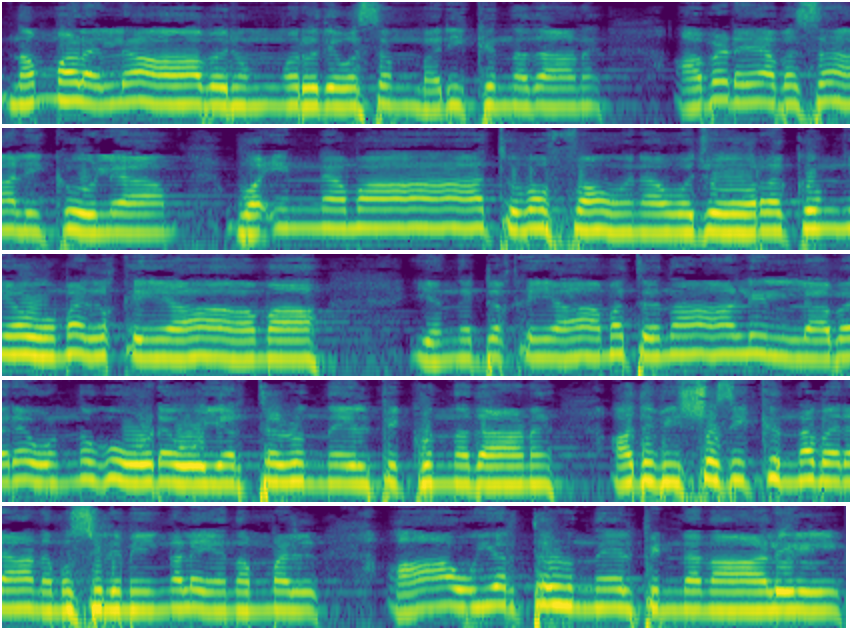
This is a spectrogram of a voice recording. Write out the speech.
നമ്മളെല്ലാവരും ഒരു ദിവസം മരിക്കുന്നതാണ്. അവിടെ അവസാനിക്കൂല. വൈന്നമാ തുവഫൗന ഉജൂറക്കും യൗമൽ ഖിയാമ. എന്നിട്ട് ഖിയാമത്ത് നാളിൽ അവരെ ഒന്നുകൂടെ ഉയർത്തെഴുന്നേൽപ്പിക്കുന്നതാണ്. അത് വിശ്വസിക്കുന്നവരാണ് മുസ്ലിമീങ്ങളെ നമ്മൾ. ആ ഉയർത്തെഴുന്നേൽപ്പിന്റെ നാളിൽ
